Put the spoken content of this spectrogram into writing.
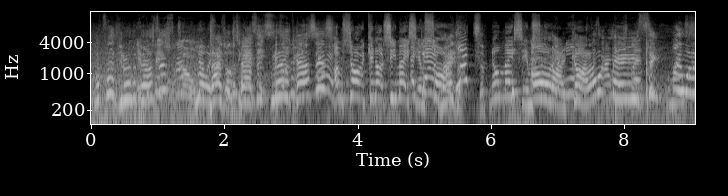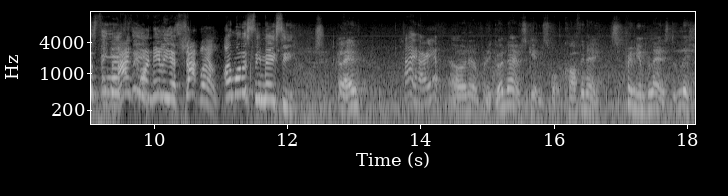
Do you have them? What's up? You don't have the passes? Invitations only. No, it's Nigel, supposed the to get passes? this. You don't have the passes? I'm sorry, we cannot see Macy. Again. I'm sorry. Nigel. What? No Macy. I'm Oh sorry. Oh, my God! I want Macy. I want to see Macy. I'm Cornelius Shotwell. I want to see Macy. Hello. Hi, how are you? Oh, no, I'm pretty good now. Just getting some coffee now. It's a premium blend. It's delicious.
